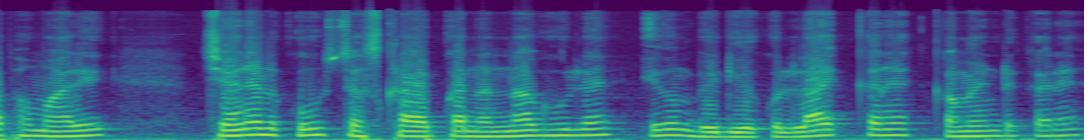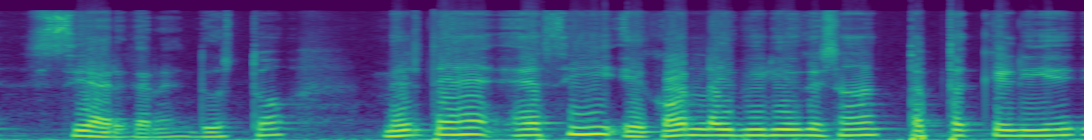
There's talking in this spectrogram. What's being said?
आप हमारे चैनल को सब्सक्राइब करना ना भूलें एवं वीडियो को लाइक करें, कमेंट करें, शेयर करें। दोस्तों, मिलते हैं ऐसी ही एक और नई वीडियो के साथ। तब तक के लिए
